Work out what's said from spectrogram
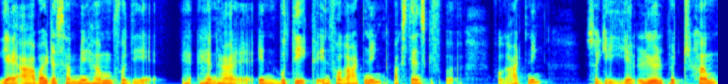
Jeg arbejder sammen med ham, fordi han har en butik, en forretning, pakistansk øh, forretning, så jeg hjælpet ham.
